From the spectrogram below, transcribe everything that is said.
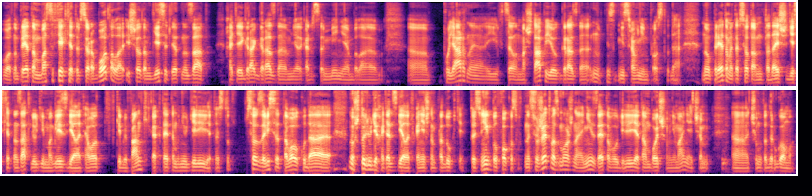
вот, но при этом в Mass Effect это все работало еще там 10 лет назад, Хотя игра гораздо, мне кажется, менее была э, популярная, и в целом масштаб ее гораздо, ну, не сравним просто, да. Но при этом это все там тогда еще 10 лет назад люди могли сделать, а вот в Киберпанке как-то этому не уделили. То есть тут все зависит от того, куда, ну, что люди хотят сделать в конечном продукте. То есть у них был фокус вот на сюжет, возможно, и они из-за этого уделили там больше внимания, чем э, чему-то другому.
